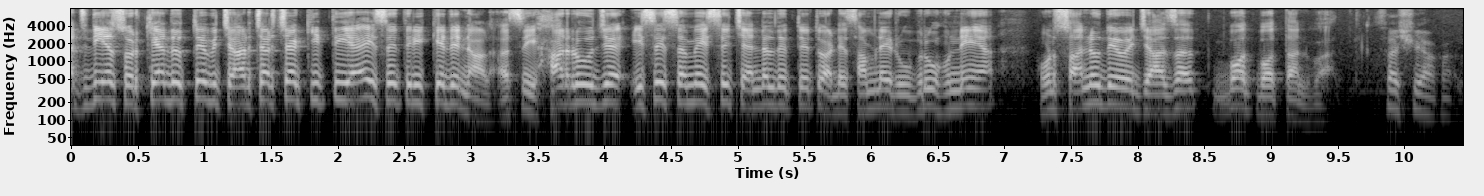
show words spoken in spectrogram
ਅੱਜ ਦੀਆਂ ਸੁਰਖੀਆਂ ਦੇ ਉੱਤੇ ਵਿਚਾਰ ਚਰਚਾ ਕੀਤੀ ਹੈ ਇਸੇ ਤਰੀਕੇ ਦੇ ਨਾਲ। ਅਸੀਂ ਹਰ ਰੋਜ਼ ਇਸੇ ਸਮੇਂ ਇਸੇ ਚੈਨਲ ਦੇ ਉੱਤੇ ਤੁਹਾਡੇ ਸਾਹਮਣੇ ਰੂਬਰੂ ਹੁੰਨੇ ਆ ਹੁਣ ਸਾਨੂੰ ਦਿਓ ਇਜਾਜ਼ਤ। ਬਹੁਤ ਬਹੁਤ ਧੰਨਵਾਦ। ਸਤਿ ਸ਼੍ਰੀ ਅਕਾਲ।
